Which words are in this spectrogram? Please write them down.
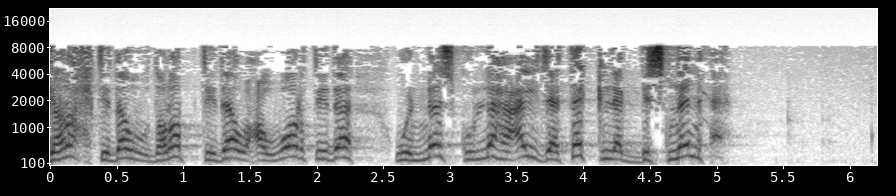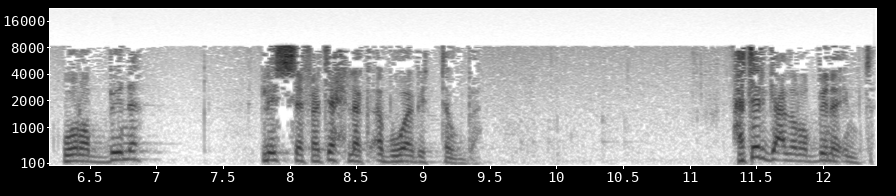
جرحت ده وضربت ده وعورت ده والناس كلها عايزة تكلك بسنانها. وربنا لسه فاتح لك أبواب التوبة. هترجع لربنا إمتى؟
